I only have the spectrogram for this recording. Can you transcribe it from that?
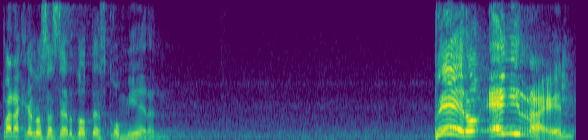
Para que los sacerdotes comieran. Pero en Israel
